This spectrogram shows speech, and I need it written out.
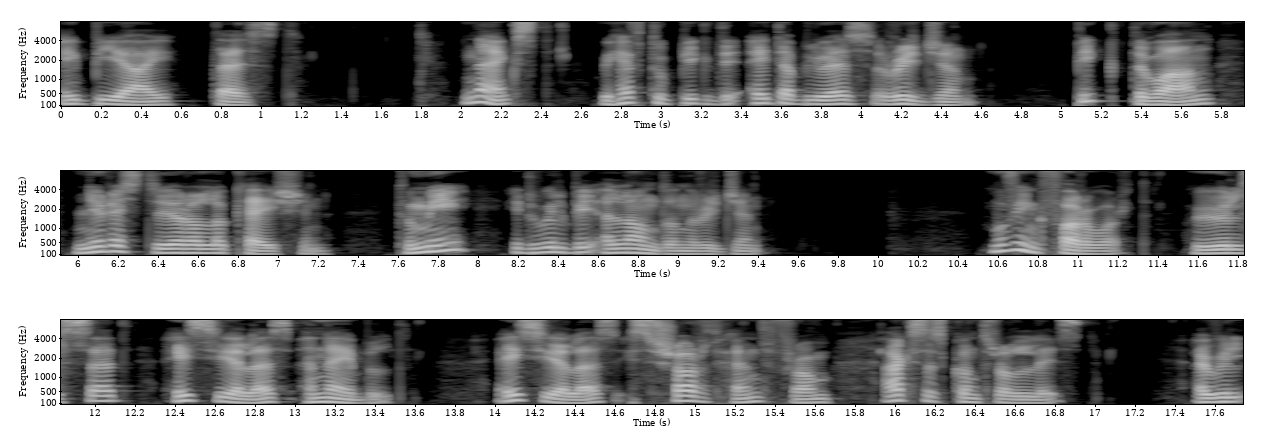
API Test. Next, we have to pick the AWS region. Pick the one nearest to your location. To me, it will be a London region. Moving forward, we will set ACLS enabled. ACLS is shorthand from Access Control List. I will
